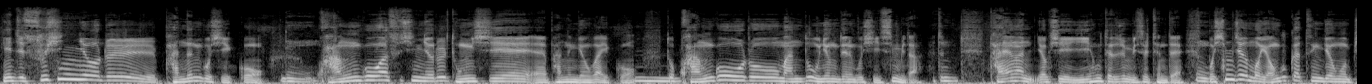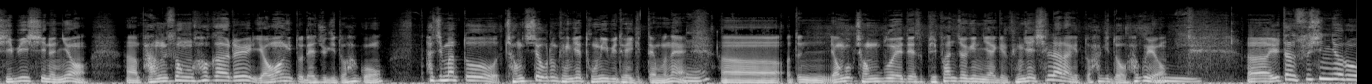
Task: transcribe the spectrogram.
이게 이제 수신료를 받는 곳이 있고 네. 광고와 수신료를 동시에 받는 경우가 있고 음. 또 광고로만도 운영되는 곳이 있습니다. 하여튼 다양한 역시 이 형태도 좀 있을 텐데 네. 뭐 심지어 뭐 영국 같은 경우 BBC는요 어, 방송 허가를 여왕이 또 내주기도 하고 하지만 또 정치적으로는 굉장히 독립이 돼 있기 때문에 네. 어, 어떤 영국 정부에 대해서 비판적인 이야기를 굉장히 신랄하게 또 하기도 하고요. 음. 어, 일단 수신료로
